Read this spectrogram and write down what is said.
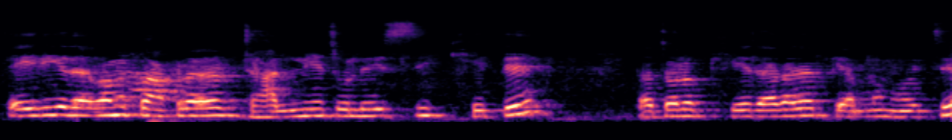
তো এইদিকে দেখো আমি কাঁকড়ার ঝাল নিয়ে চলে এসেছি খেতে। তা চলো খেয়ে দেখা যাক কেমন হয়েছে।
